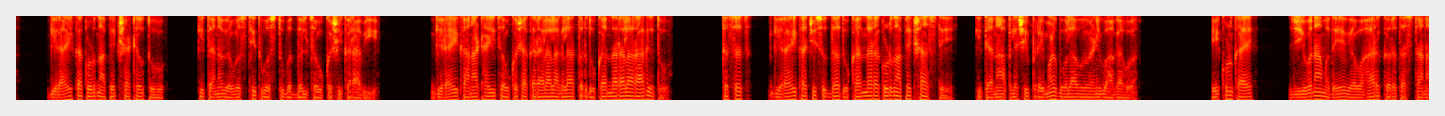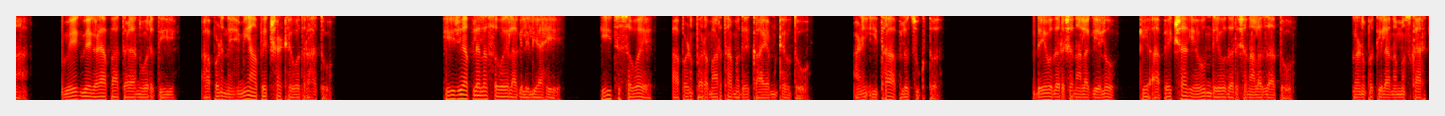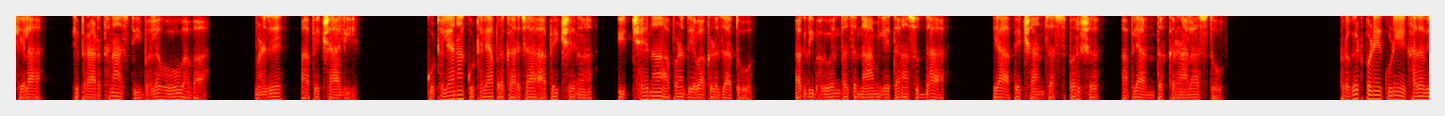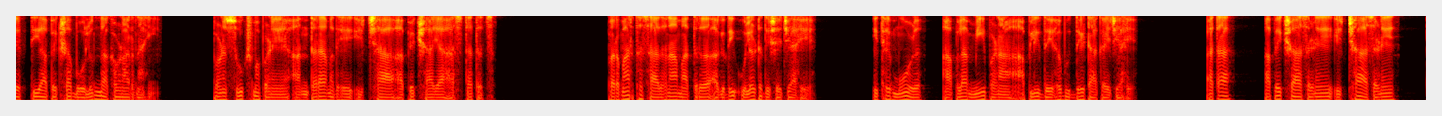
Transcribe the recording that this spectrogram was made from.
गिराहिकाकडून अपेक्षा ठेवतो की त्यानं व्यवस्थित वस्तूबद्दल चौकशी करावी. गिराईक अनाठाई चौकशा करायला लागला तर दुकानदाराला राग येतो. तसंच गिराहिकाची सुद्धा दुकानदाराकडून अपेक्षा असते की त्यांना आपल्याशी प्रेमळ बोलावं आणि वागावं. एकूण काय जीवनामध्ये व्यवहार करत असताना वेगवेगळ्या पातळ्यांवरती आपण नेहमी अपेक्षा ठेवत राहतो. ही जी आपल्याला सवय लागलेली आहे हीच सवय आपण परमार्थामध्ये कायम ठेवतो आणि इथं आपलं चुकतं. देवदर्शनाला गेलो की अपेक्षा घेऊन देवदर्शनाला जातो. गणपतीला नमस्कार केला की प्रार्थना असती भलं हो बाबा. म्हणजे अपेक्षा आली. कुठल्या ना कुठल्या प्रकारच्या अपेक्षेनं इच्छेनं आपण देवाकडं जातो. अगदी भगवंताचं नाम घेताना सुद्धा या अपेक्षांचा स्पर्श आपल्या अंतःकरणाला असतो. प्रगटपणे कुणी एखादा व्यक्ती अपेक्षा बोलून दाखवणार नाही. पण सूक्ष्मपणे अंतरामध्ये इच्छा अपेक्षा या असतातच. परमार्थ साधना मात्र अगदी उलट दिशेची आहे. इथे मूळ आपला मीपणा आपली देहबुद्धी टाकायची आहे. आता अपेक्षा असणे इच्छा असणे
